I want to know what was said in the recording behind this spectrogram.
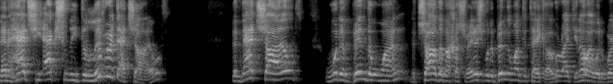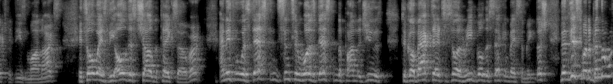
that had she actually delivered that child, then that child would have been the one, the child of Achashverosh would have been the one to take over, right? You know how it works with these monarchs. It's always the oldest child that takes over. And if it was destined, since it was destined upon the Jews to go back there to Israel and rebuild the second Beis Hamikdash, then this would have been the one.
